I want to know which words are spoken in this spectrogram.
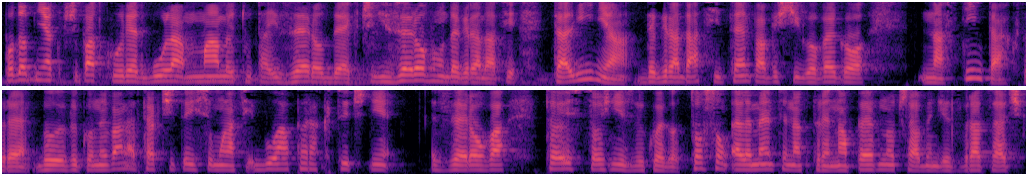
Podobnie jak w przypadku Red Bulla mamy tutaj zero deck, czyli zerową degradację. Ta linia degradacji tempa wyścigowego na stintach, które były wykonywane w trakcie tej symulacji, była praktycznie zerowa. To jest coś niezwykłego. To są elementy, na które na pewno trzeba będzie zwracać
